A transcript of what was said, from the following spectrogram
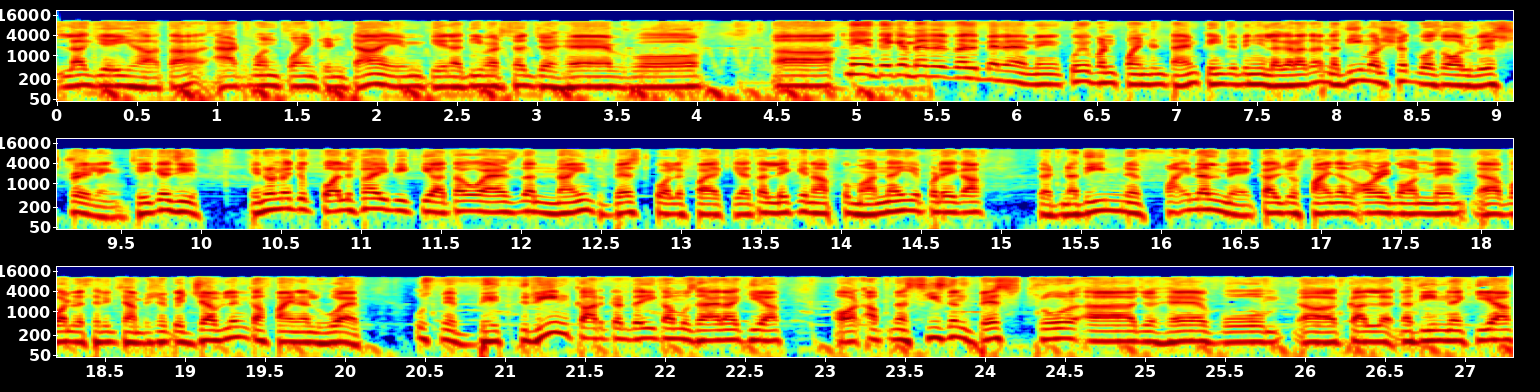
लग यही रहा था। At one point in time कि नदीम अरशद जो है, वो नहीं, देखे, मैंने मैंने कोई वन पॉइंट इन टाइम कहीं पे भी नहीं लग रहा था। Nadeem Arshad was always trailing ठीक है जी? इन्होंने जो क्वालिफाई भी किया था, वो as the ninth best qualify किया था, लेकिन आपको मानना ही पड़ेगा दैट नदीम ने फाइनल में, कल जो फाइनल ओरेगॉन में वर्ल्ड एथलेटिक चैंपियनशिप के जेवलिन का फाइनल हुआ है उसमें बेहतरीन कारकर्दगी का मुजाहरा किया और अपना सीज़न बेस्ट थ्रो जो है वो कल नदीम ने किया।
